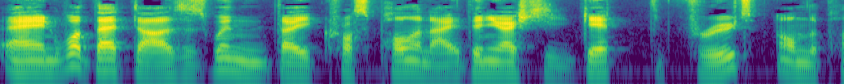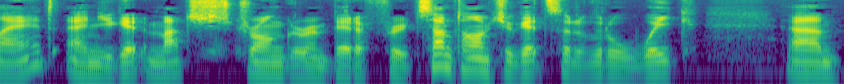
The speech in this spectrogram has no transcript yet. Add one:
And what that does is when they cross pollinate, then you actually get fruit on the plant and you get much stronger and better fruit. Sometimes you'll get sort of little weak um,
